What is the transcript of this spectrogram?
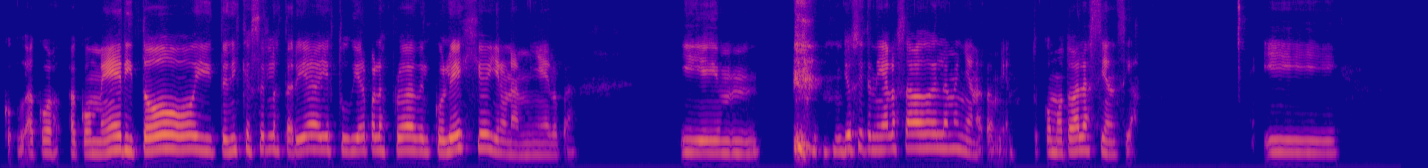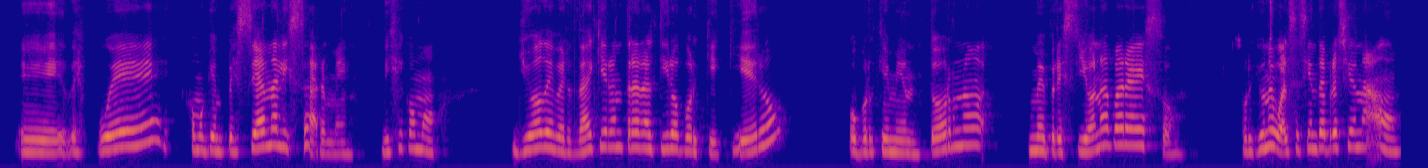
co- a co- a comer y todo, y tenéis que hacer las tareas y estudiar para las pruebas del colegio, y era una mierda. Y mm, yo sí tenía los sábados en la mañana también, como toda la ciencia. Y eh, después como que empecé a analizarme. Dije como, yo de verdad quiero entrar al tiro porque quiero o porque mi entorno me presiona para eso. Porque uno igual se siente presionado,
